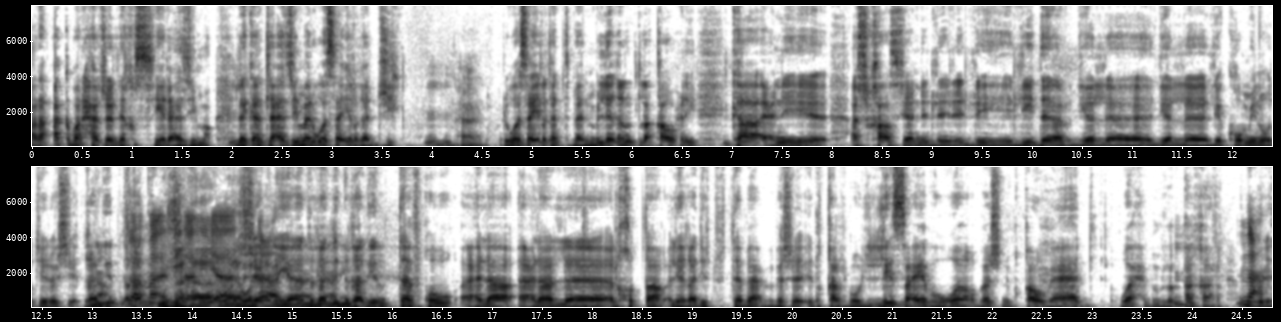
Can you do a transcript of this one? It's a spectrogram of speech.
راه أكبر حاجة اللي خص هي العزيمة. إلا كانت العزيمة الوسائل غتجي. الوسائل غتبان. ملي غنتلاقاو يعني ك يعني أشخاص يعني les leaders ديال ديال les communautés داكشي غادي الجاليات غادي غادي نتفقوا على على الخطة اللي غادي تتبع باش نقربوا اللي صعيب هو باش نبقاو بعاد واحد من الآخر نعم.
